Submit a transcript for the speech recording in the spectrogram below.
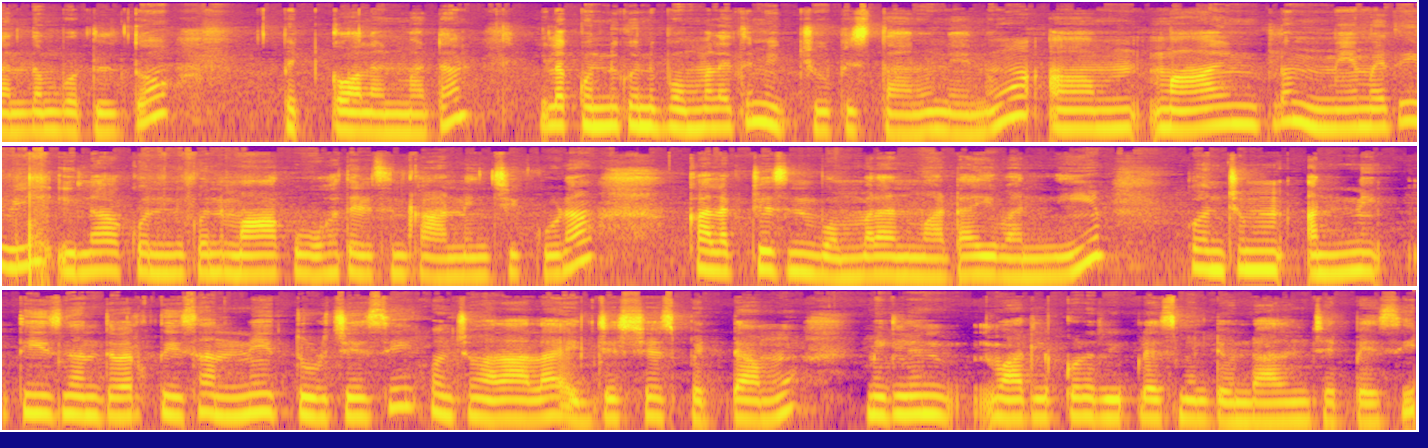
గంధం బొట్టలతో పెట్టుకోవాలన్నమాట. ఇలా కొన్ని కొన్ని బొమ్మలు అయితే మీకు చూపిస్తాను నేను. మా ఇంట్లో మేమైతే ఇవి ఇలా కొన్ని కొన్ని మాకు ఊహ తెలిసిన కాడ నుంచి కూడా కలెక్ట్ చేసిన బొమ్మలు అనమాట ఇవన్నీ. కొంచెం అన్ని తీసినంత వరకు తీసి అన్నీ తుడిచేసి కొంచెం అలా అలా అడ్జస్ట్ చేసి పెట్టాము. మిగిలిన వాటికి కూడా రీప్లేస్మెంట్ ఉండాలని చెప్పేసి.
